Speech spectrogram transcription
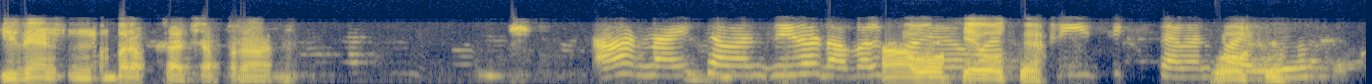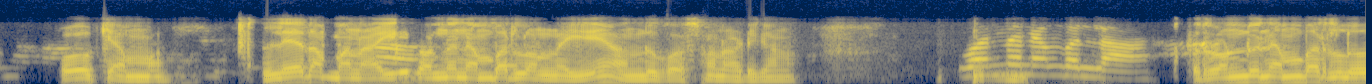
ఇదే నెంబర్ ఒకసారి చెప్పరా? Nine seven zero double okay, okay. Three six seven okay five. Okay. అమ్మా. లేదమ్మా నా ఈ రెండు నెంబర్లు ఉన్నాయి. అందుకోసం అడిగాను. వంద నెంబర్లా? రెండు నెంబర్లు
